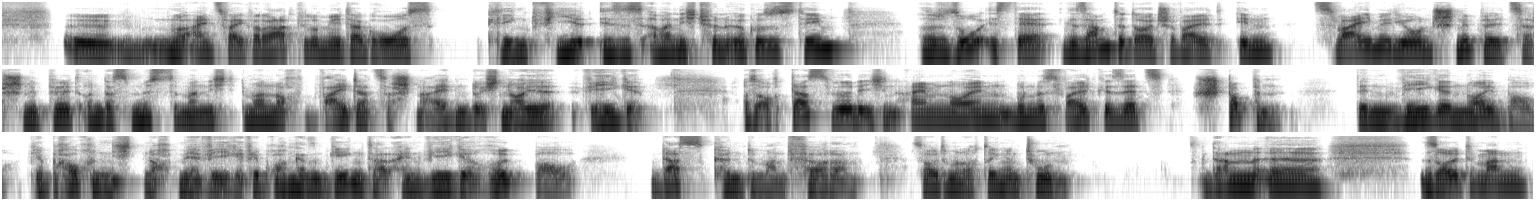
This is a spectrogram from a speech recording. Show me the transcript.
äh, nur ein, zwei Quadratkilometer groß, Klingt viel, ist es aber nicht für ein Ökosystem. Also so ist der gesamte deutsche Wald in zwei Millionen Schnippel zerschnippelt und das müsste man nicht immer noch weiter zerschneiden durch neue Wege. Also auch das würde ich in einem neuen Bundeswaldgesetz stoppen. Den Wegeneubau. Wir brauchen nicht noch mehr Wege. Wir brauchen ganz im Gegenteil einen Wegerückbau. Das könnte man fördern. Sollte man auch dringend tun. Dann äh, sollte man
